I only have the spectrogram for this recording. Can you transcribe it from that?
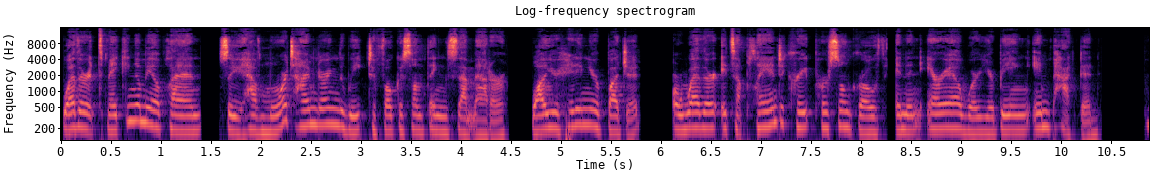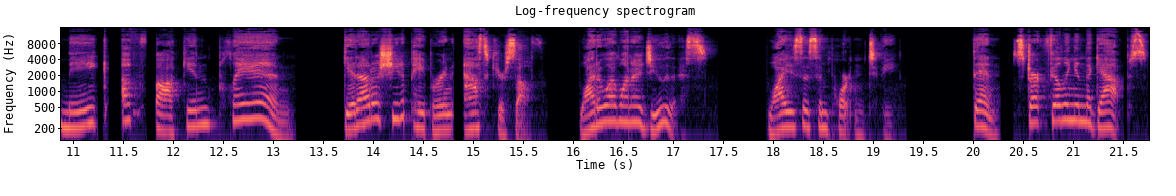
whether it's making a meal plan so you have more time during the week to focus on things that matter while you're hitting your budget, or whether it's a plan to create personal growth in an area where you're being impacted, make a fucking plan. Get out a sheet of paper and ask yourself, why do I want to do this? Why is this important to me? Then start filling in the gaps.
